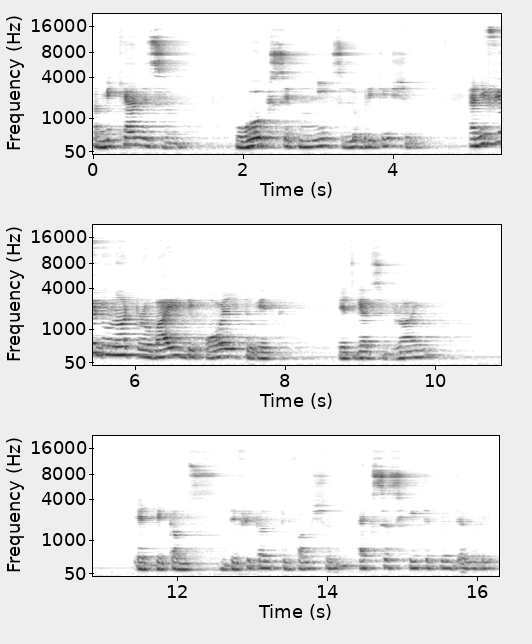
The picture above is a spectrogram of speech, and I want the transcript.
a mechanism works, it needs lubrication. And if you do not provide the oil to it, it gets dry, it becomes difficult to function, excess heat it will generate.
